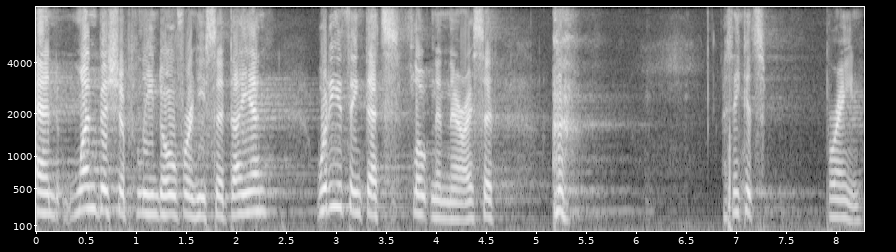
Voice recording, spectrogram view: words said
And one bishop leaned over and he said, Diane, what do you think that's floating in there? I said, I think it's brain.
